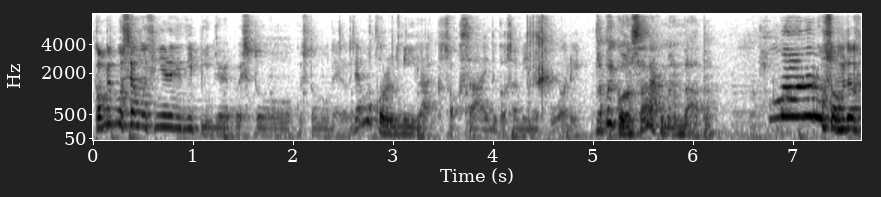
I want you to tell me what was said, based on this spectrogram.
Come possiamo finire di dipingere questo, questo modello? Vediamo col Milax Oxide cosa viene fuori. Ma poi con Sara com'è andata? Ma non lo so, mi è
